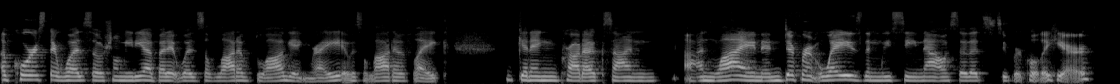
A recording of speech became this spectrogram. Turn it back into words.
Of course, there was social media, but it was a lot of blogging, right? It was a lot of like getting products on online in different ways than we see now. So that's super cool to hear.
